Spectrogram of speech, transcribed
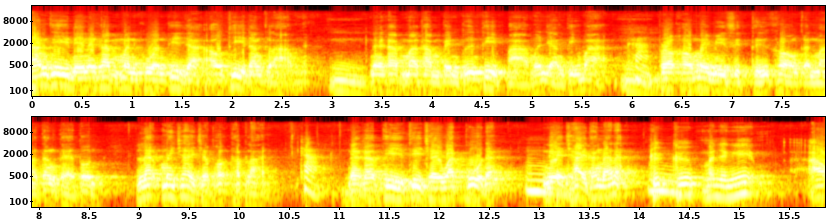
ทั้งที่เนี่ยนะครับมันควรที่จะเอาที่ดังกล่าวเนี่ยนะครับ มาทำเป็นพื้นที่ป่าเหมือนอย่างที่ว่าค่ะเพราะเขาไม่มีสิทธิ์ถือครองกันมาตั้งแต่ต้น และไม่ใช่เฉพาะทับลานค่ะนะครับ ที่ที่ชัยวัดพูดนะเนี่ยใช่ทั้งนั้นอะคือคือมันอย่างนี้เอา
